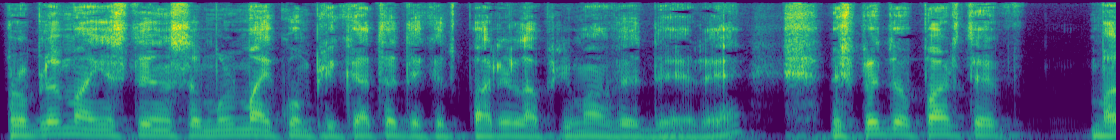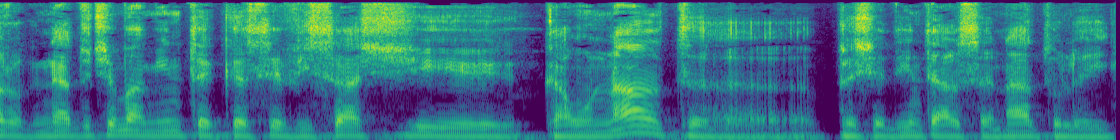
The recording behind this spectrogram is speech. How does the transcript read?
Problema este însă mult mai complicată decât pare la prima vedere. Deci, pe de o parte, Mă rog, ne aducem aminte că se visa și ca un alt uh, președinte al Senatului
